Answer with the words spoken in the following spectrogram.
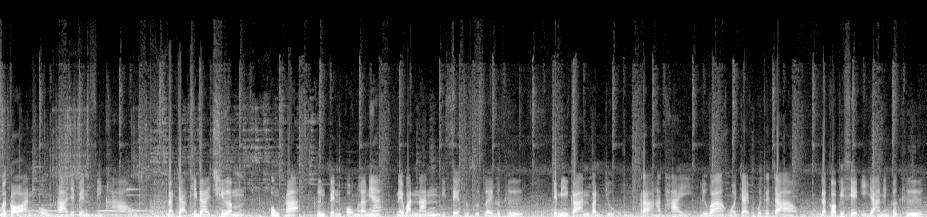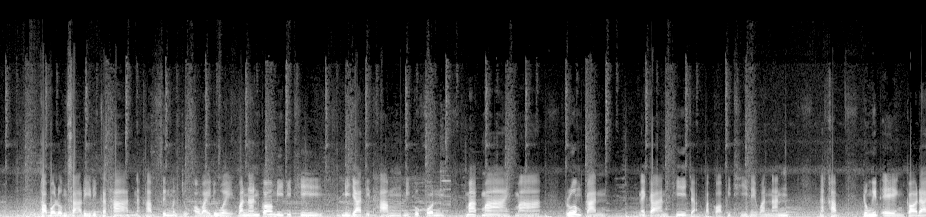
เมื่อก่อนองค์พระจะเป็นสีขาว หลังจากที่ได้เชื่อมองค์พระขึ้นเป็นองค์แล้วเนี่ยในวันนั้นพิเศษสุดๆเลยก็คือ จะมีการบรรจุพระหัตถ์ไทย หรือว่าหัวใจพระพุทธเจ้า และก็พิเศษอีกอย่างหนึ่งก็คือ พระบรมสารีริกธาตุนะครับ ซึ่งบรรจุเอาไว้ด้วย วันนั้นก็มีพิธีมีญาติธรรม มีผู้คนมากมายมาร่วมกันในการที่จะประกอบพิธีในวันนั้นนะครับ ลุงนิดเองก็ได้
